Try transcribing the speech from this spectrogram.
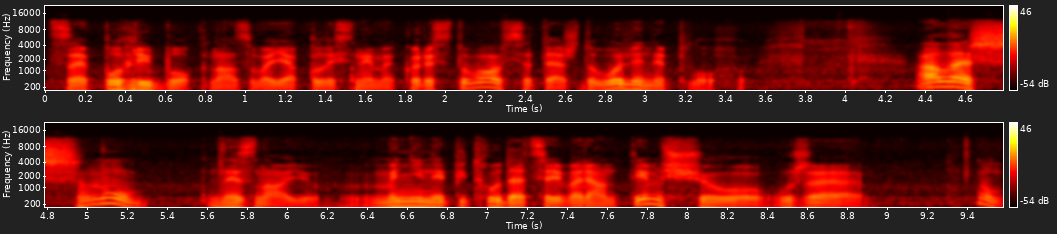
Це погрібок назва, я колись ними користувався, теж доволі неплохо. Але ж, ну, не знаю, мені не підходить цей варіант тим, що вже, ну,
